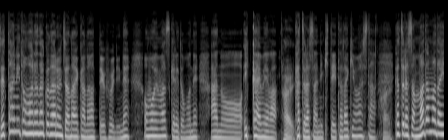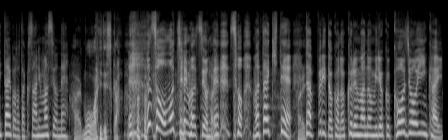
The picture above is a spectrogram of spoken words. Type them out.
絶対に止まらなくなるんじゃないかなっていうふうにね思いますけれどもね。あの1回目は桂さんに来ていただきました、はい、桂さんまだまだ言いたいことたくさんありますよね。はい。もう終わりですか？そう思っちゃいますよね、はい、そうまた来て、はい、たっぷりとこの車の魅力向上委員会、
